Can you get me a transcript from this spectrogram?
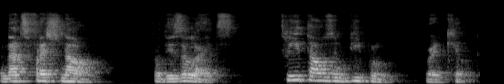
and that's fresh now for the Israelites, 3,000 people were killed.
